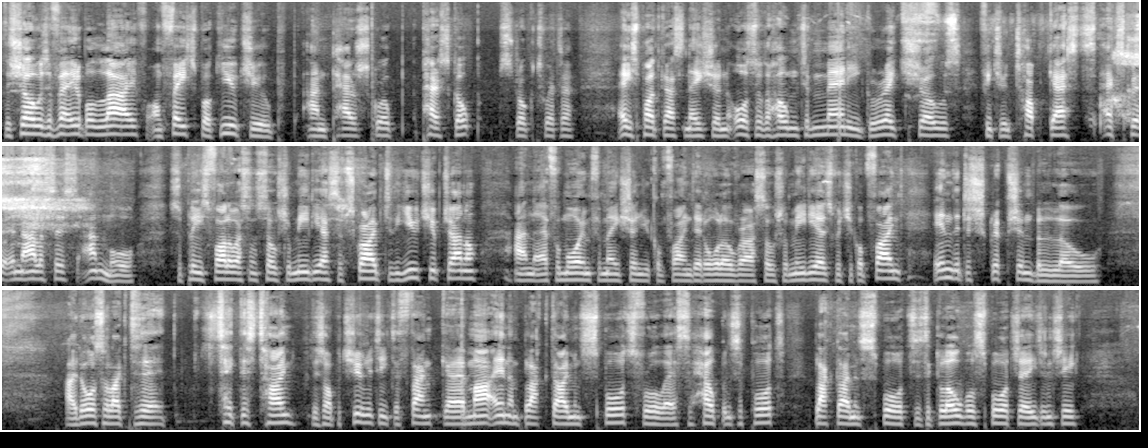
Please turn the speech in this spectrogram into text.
The show is available live on Facebook, YouTube, and Periscope, Periscope, stroke Twitter. Ace Podcast Nation, also the home to many great shows featuring top guests, expert analysis, and more. So please follow us on social media, subscribe to the YouTube channel, and uh, for more information, you can find it all over our social medias, which you can find in the description below. I'd also like to take this time, this opportunity, to thank uh, Martin and Black Diamond Sports for all their help and support. Black Diamond Sports is a global sports agency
